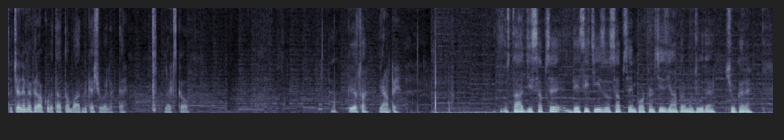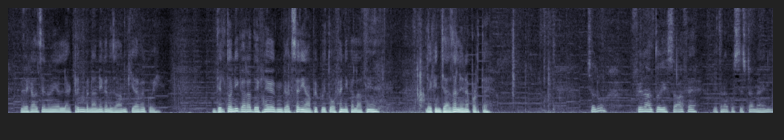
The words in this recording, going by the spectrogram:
तो चले मैं फिर आपको बताता हूँ बाद में क्या शुगर लगता है लेट्स गो किधर था यहाँ पे उस्ताद जी, सबसे देसी चीज़ और सबसे इम्पोर्टेंट चीज़ यहाँ पर मौजूद है, शुक्र है। मेरे ख्याल से इन्होंने लेटरिन बनाने का निज़ाम किया है कोई। दिल तो नहीं कर रहा देखने का, क्योंकि अक्सर यहाँ पे कोई तोहफे निकल आते हैं, लेकिन जायज़ा लेना पड़ता है। चलो, फ़िलहाल तो ये साफ़ है, इतना कुछ सिस्टम है नहीं।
